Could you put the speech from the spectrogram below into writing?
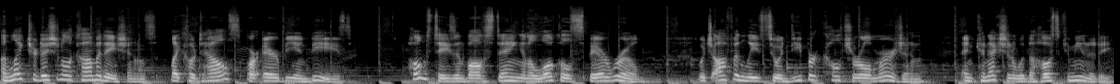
Unlike traditional accommodations, like hotels or Airbnbs, homestays involve staying in a local spare room which often leads to a deeper cultural immersion and connection with the host community.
